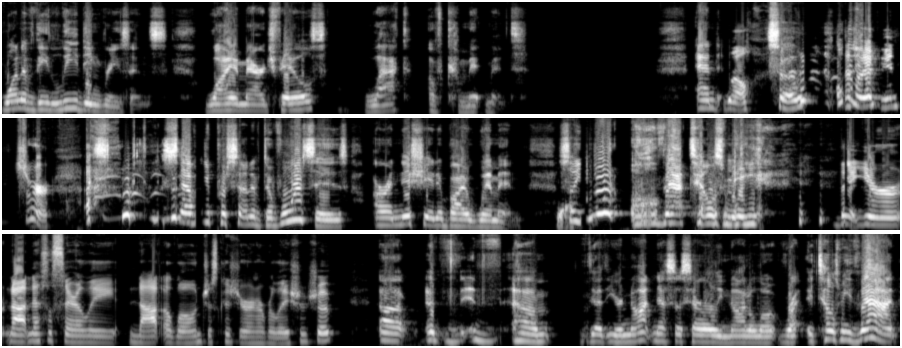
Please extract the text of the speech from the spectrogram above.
one of the leading reasons why a marriage fails lack of commitment and Well, so I mean, sure. 70% of divorces are initiated by women. So, you know what all that tells me? that you're not necessarily not alone just because you're in a relationship. Uh, uh, um, that you're not necessarily not alone. Right? It tells me that,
